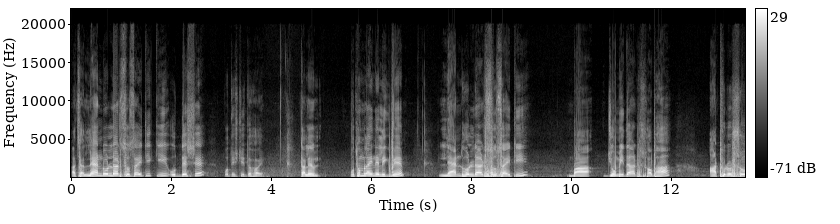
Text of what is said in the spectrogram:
আচ্ছা ল্যান্ড হোল্ডার সোসাইটি কী উদ্দেশ্যে প্রতিষ্ঠিত হয়? তাহলে প্রথম লাইনে লিখবে, ল্যান্ড হোল্ডার সোসাইটি বা জমিদার সভা আঠেরোশো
